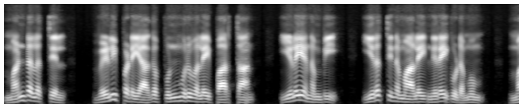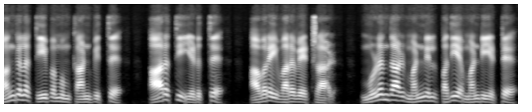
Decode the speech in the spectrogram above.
மண்டலத்தில் வெளிப்படையாக புன்முறுவலை பார்த்தான். இளைய நம்பி இரத்தினமாலை நிறைகுடமும் மங்கள தீபமும் காண்பித்து ஆரத்தி எடுத்து அவரை வரவேற்றாள். முழந்தாள் மண்ணில் பதிய மண்டியிட்டு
